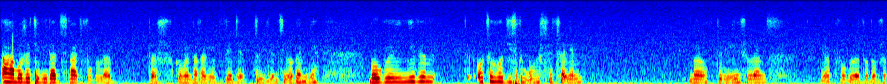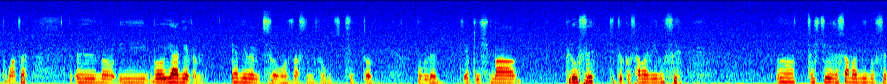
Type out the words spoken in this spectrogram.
A, możecie mi dać znać w ogóle też w komentarzach, jak wiecie coś więcej ode mnie. Bo ogólnie nie wiem, o co chodzi z tym ubezpieczeniem. No, tym insurance, jak w ogóle to dobrze tłumaczę. Yy, no i, bo ja nie wiem, ja nie wiem co można z tym zrobić, czy to w ogóle jakieś ma plusy, czy tylko same minusy. No, coś czuję, że same minusy,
